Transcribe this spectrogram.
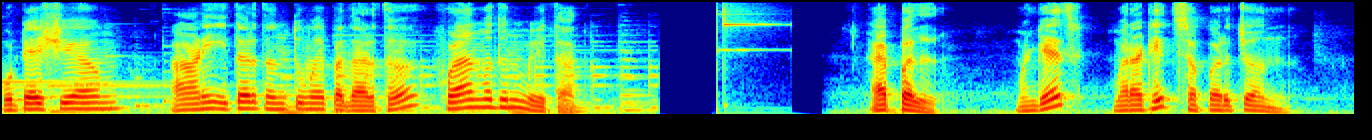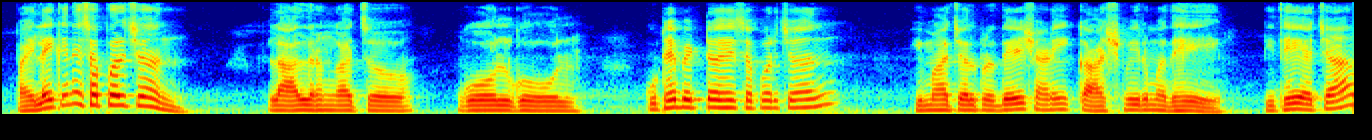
पोटॅशियम आणि इतर तंतुमय पदार्थ फळांमधून मिळतात. ॲपल म्हणजेच मराठीत सफरचंद. पाहिलं आहे की नाही सफरचंद? लाल रंगाचं गोल गोल. कुठे भेटतं हे सफरचंद? हिमाचल प्रदेश आणि काश्मीरमध्ये. तिथे याच्या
